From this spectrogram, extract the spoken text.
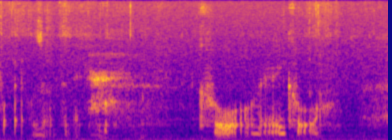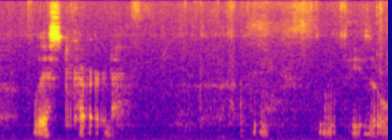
foils over there. Cool, very cool. List card. Move these over.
